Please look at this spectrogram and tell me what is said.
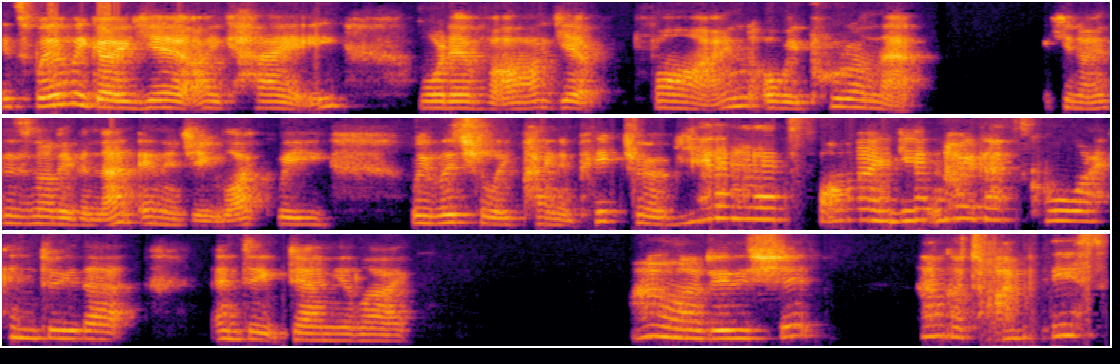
It's where we go yeah okay whatever yep fine or we put on that you know there's not even that energy. Like we we literally paint a picture of yeah it's fine. Yeah no that's cool. I can do that. And deep down you're like i don't want to do this shit. I haven't got time for this.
